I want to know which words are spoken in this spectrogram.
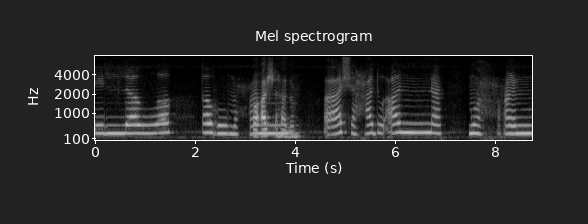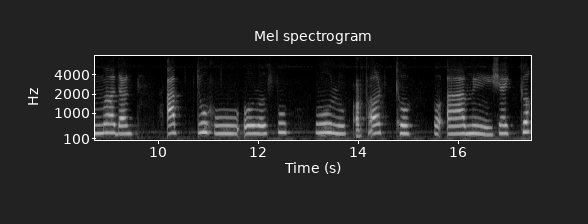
إلا الله محمد وأشهد. وأشهد أن محمدا عبده ورسوله. أرته وآمي شيكه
